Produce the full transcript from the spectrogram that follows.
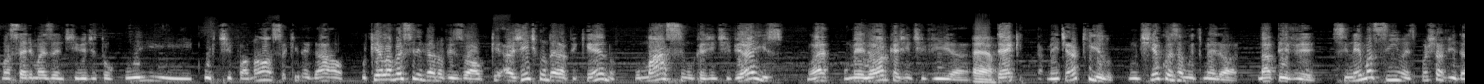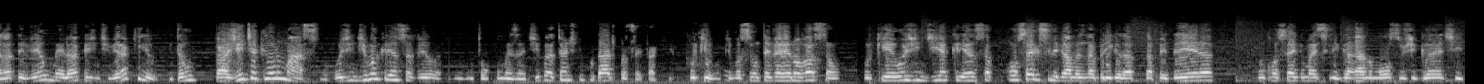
uma série mais antiga de Toku e curtir, falar, nossa, que legal. Porque ela vai se ligar no visual. Porque a gente, quando era pequeno, o máximo que a gente via era isso, não é? O melhor que a gente via é. tecnicamente era aquilo. Não tinha coisa muito melhor. Na TV. Cinema sim, mas poxa vida, na TV o melhor que a gente via era aquilo. Então, pra gente aquilo era o máximo. Hoje em dia, uma criança vê um Toku mais antigo, ela tem uma dificuldade para aceitar aquilo. Por quê? Porque você não teve a renovação. Porque hoje em dia a criança consegue se ligar mais na briga da, da pedreira, não consegue mais se ligar no monstro gigante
